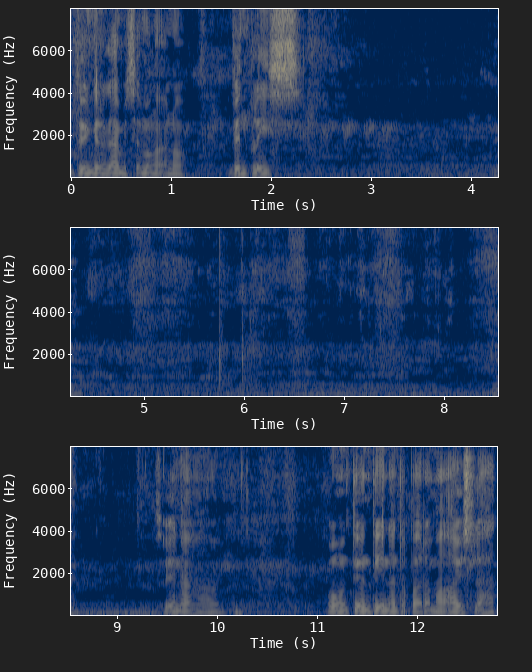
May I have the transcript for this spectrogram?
ito yung ginagamit sa mga ano event place. So yun ah unti-unti na to para maayos lahat.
